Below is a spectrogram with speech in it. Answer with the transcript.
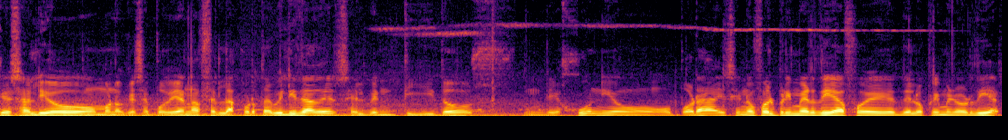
que salió, bueno, que se podían hacer las portabilidades el 22 de junio o por ahí, si no fue el primer día, fue de los primeros días.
